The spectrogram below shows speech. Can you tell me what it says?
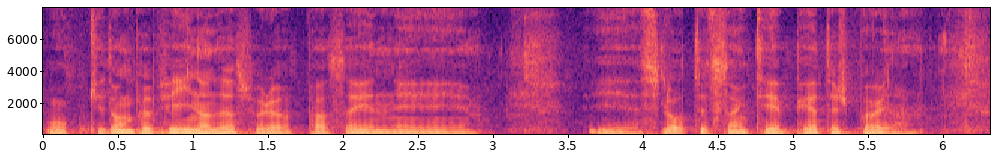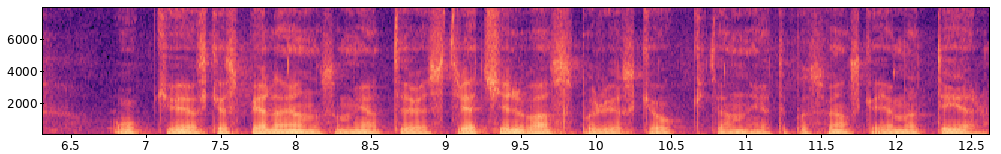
Och de förfinades för att passa in i, i slottet Sankt Petersburg. Och eh, jag ska spela en som heter Stretchilvas på ryska och den heter på svenska Jag mötte er.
